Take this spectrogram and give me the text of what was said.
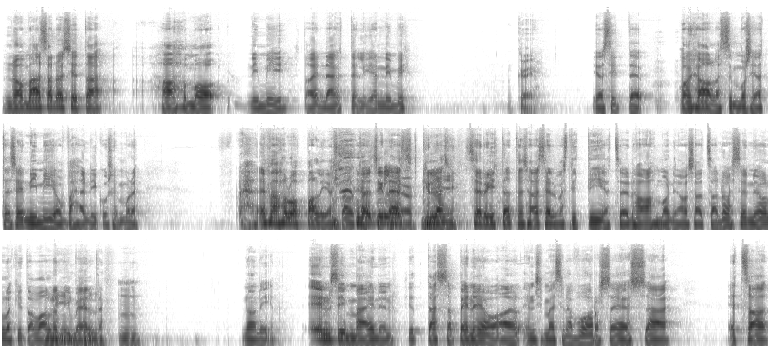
No mä sanoisin, että hahmo nimi tai näyttelijän nimi. Okei. Okay. Ja sitten voi olla semmoisia, että se nimi on vähän niin kuin semmoinen, en mä halua paljastaa, mutta silleen, Joo, kyllä niin. se riittää, että sä selvästi tiedät sen hahmon ja osaat sanoa sen jollakin tavalla niin, nimellä. kyllä. Mm. No niin, ensimmäinen, ja tässä Pene on ensimmäisenä vuorossa, ja jos sä et saa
